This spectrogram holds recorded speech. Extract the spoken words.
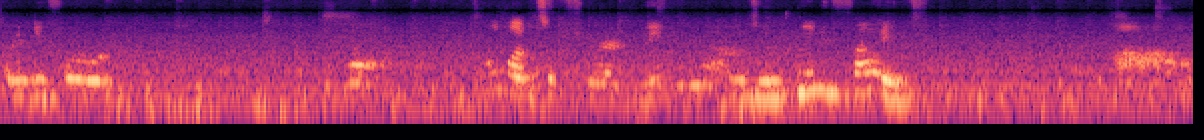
24. Oh, who wants subscribe me? I was on 25. Ah,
